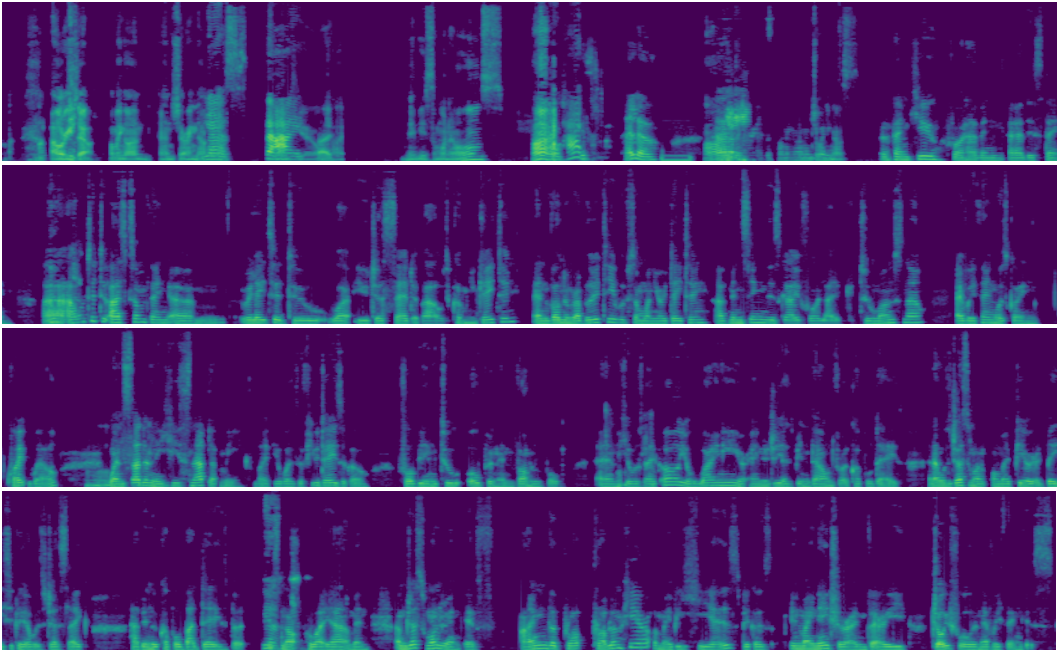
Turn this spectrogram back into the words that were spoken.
I'll reach out. Coming on and sharing that. with us. yes. Thank Bye. you. Bye. Bye. Maybe someone else. Hi. Oh, hi. Hello. Hi. um, Thank you for coming on and joining us. Uh, Thank you for having uh, this thing. Uh, I wanted to ask something um, related to what you just said about communicating and vulnerability with someone you're dating. I've been seeing this guy for like two months now. Everything was going quite well Mhm. when suddenly he snapped at me, like it was a few days ago, for being too open and vulnerable. And he was like, Oh, you're whiny, your energy has been down for a couple days. And I was just on, on my period. Basically, I was just like having a couple bad days, but Yeah. it's not who I am. And I'm just wondering if I'm the pro- problem here, or maybe he is, because in my nature, I'm very joyful and everything is.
